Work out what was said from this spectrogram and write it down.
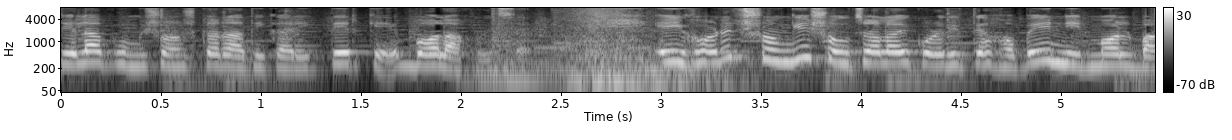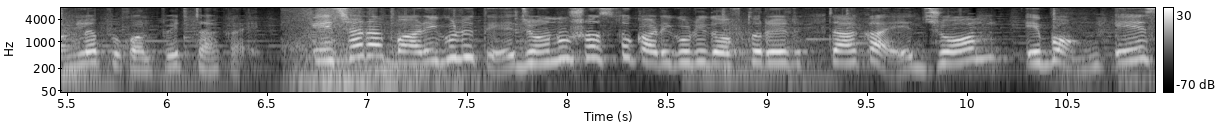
জেলা ভূমি সংস্কার আধিকারিকদেরকে বলা হয়েছে। এই ঘরের সঙ্গে শৌচালয় করে দিতে হবে নির্মল বাংলা প্রকল্পের টাকায়। এছাড়া বাড়িগুলিতে জনস্বাস্থ্য কারিগরি দফতরের টাকায় জল এবং এস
